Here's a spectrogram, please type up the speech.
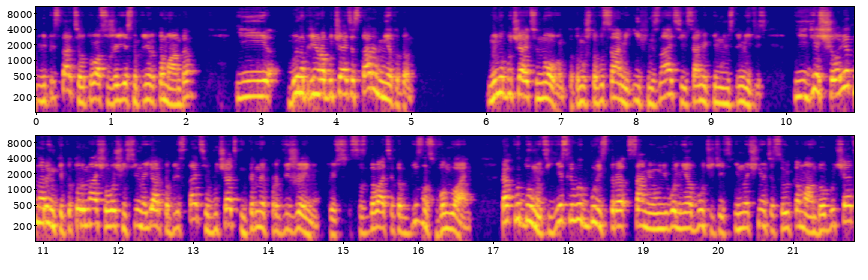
не представьте, вот у вас уже есть, например, команда, и вы, например, обучаете старым методом, но не обучаете новым, потому что вы сами их не знаете и сами к нему не стремитесь. И есть человек на рынке, который начал очень сильно ярко блистать и обучать интернет-продвижению, то есть создавать этот бизнес в онлайн. Как вы думаете, если вы быстро сами у него не обучитесь и начнете свою команду обучать,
